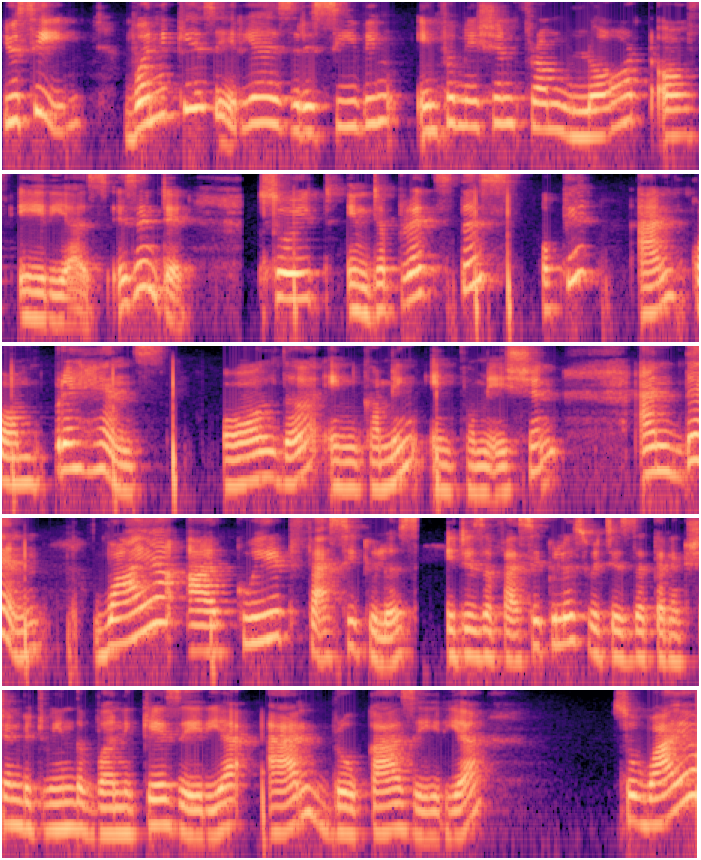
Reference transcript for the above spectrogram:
you see, Wernicke's area is receiving information from lot of areas, isn't it? So it interprets this, okay, and comprehends all the incoming information. And then via arcuate fasciculus it is a fasciculus which is the connection between the Wernicke's area and Broca's area. So via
